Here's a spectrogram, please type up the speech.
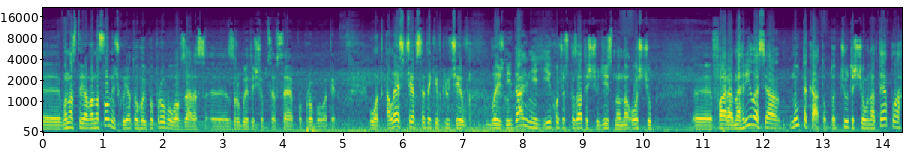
е, вона стояла на сонечку, я того і попробував зараз е, зробити, щоб це все попробувати. От. Але ще все-таки включив ближній дальній і хочу сказати, що дійсно на ощуп е, фара нагрілася. Ну така, тобто чути, що вона тепла.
